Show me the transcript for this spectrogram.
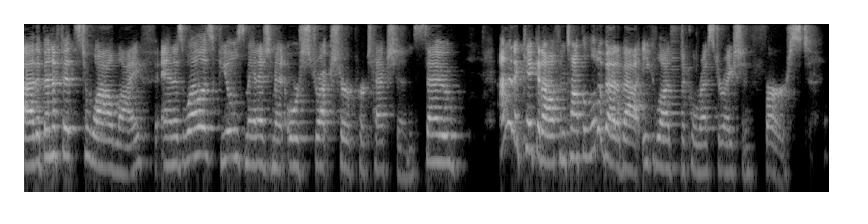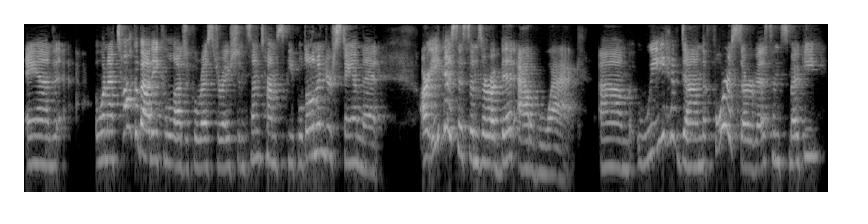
uh, the benefits to wildlife, and as well as fuels management or structure protection. So I'm going to kick it off and talk a little bit about ecological restoration first. And when I talk about ecological restoration, sometimes people don't understand that our ecosystems are a bit out of whack. Um, we have done, the Forest Service and Smokey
